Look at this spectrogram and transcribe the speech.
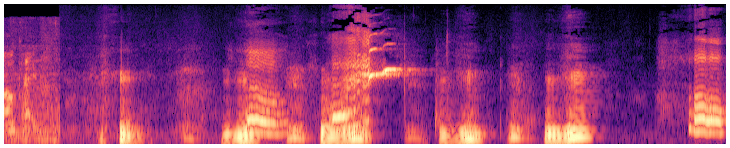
Okay. We're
